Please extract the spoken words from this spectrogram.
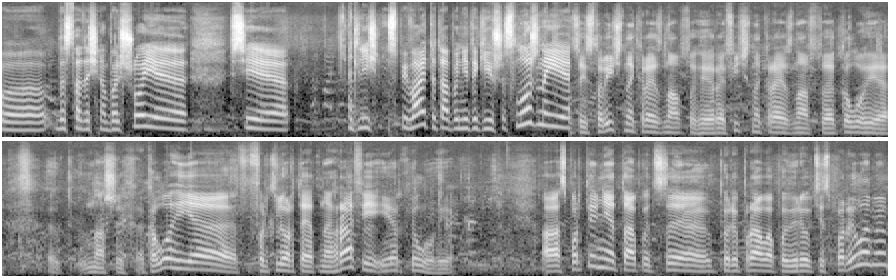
э, достаточно большое. Все отлично успевают, этапы не такие уж и сложные. Це історичне краєзнавство, географічне краєзнавство, екологія е, наших екологія, фольклор та етнографія і археологія. А спортивні етапи це переправа по вірьовці з парилами,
